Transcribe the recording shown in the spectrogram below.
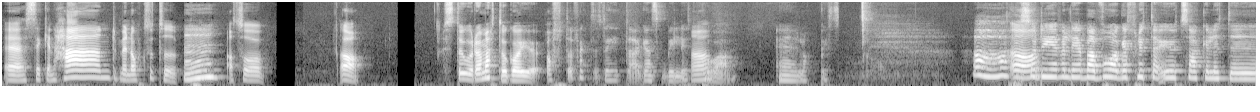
eh, second hand men också typ Mm. alltså ja Stora mattor går ju ofta faktiskt att hitta ganska billigt Ja. på eh, loppis. Ja, Ja. så det är väl det. Bara våga flytta ut saker lite i,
